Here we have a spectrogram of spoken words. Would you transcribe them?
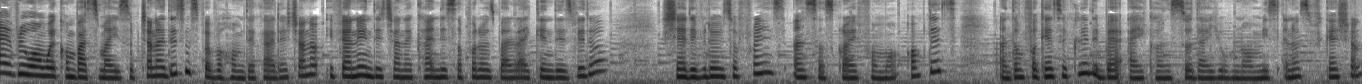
hi everyone. Welcome back to my youtube channel. This is Favour home decor channel. If you're new in the channel kindly support us by liking this video share the video with your friends and subscribe for more updates. And don't forget to click the bell icon so that you will not miss a notification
